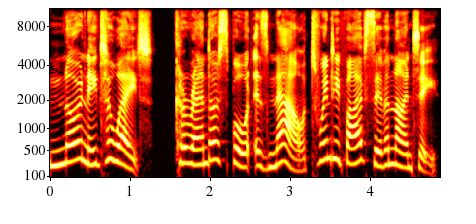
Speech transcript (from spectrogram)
No need to wait. Korando Sport is now 25,790.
